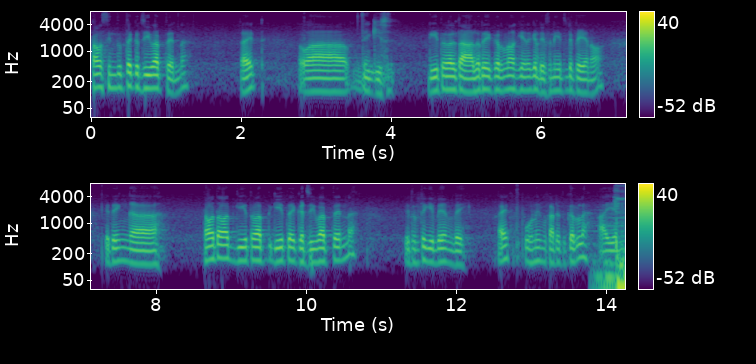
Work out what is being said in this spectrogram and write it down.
තව සිින්දුත් එක ජීවත් වෙන්න රයිට් වා thank you sir. ගීතවලට ආදරය කරනවා කියන එක ඩෙෆිනිටලි පේනවා. ඉතින් තව තවත් ගීතවත් ගීත එක ජීවත් වෙන්න ඉතුරට ඉබෙන් වෙයි. අයි පුහුණුම කටයුතු කරලා අයන්න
